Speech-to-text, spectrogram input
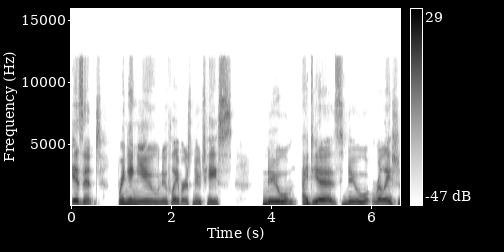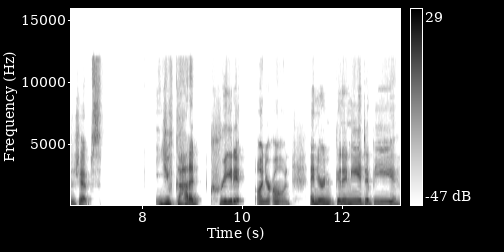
isn't bringing you new flavors, new tastes, new ideas, new relationships, you've got to create it on your own. And you're going to need to be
